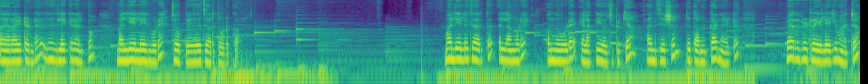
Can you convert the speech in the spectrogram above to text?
തയ്യാറായിട്ടുണ്ട്. ഇനി ഇതിലേക്ക് ഒരല്പം മല്ലിയിലയും കൂടെ ചോപ്പ് ചെയ്ത് ചേർത്ത് കൊടുക്കാം. മല്ലിയില ചേർത്ത് എല്ലാം കൂടെ ഒന്നുകൂടെ ഇളക്കി യോജിപ്പിക്കാം. അതിനുശേഷം ഇത് തണുക്കാനായിട്ട് വേറൊരു ട്രേയിലേക്ക് മാറ്റാം.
